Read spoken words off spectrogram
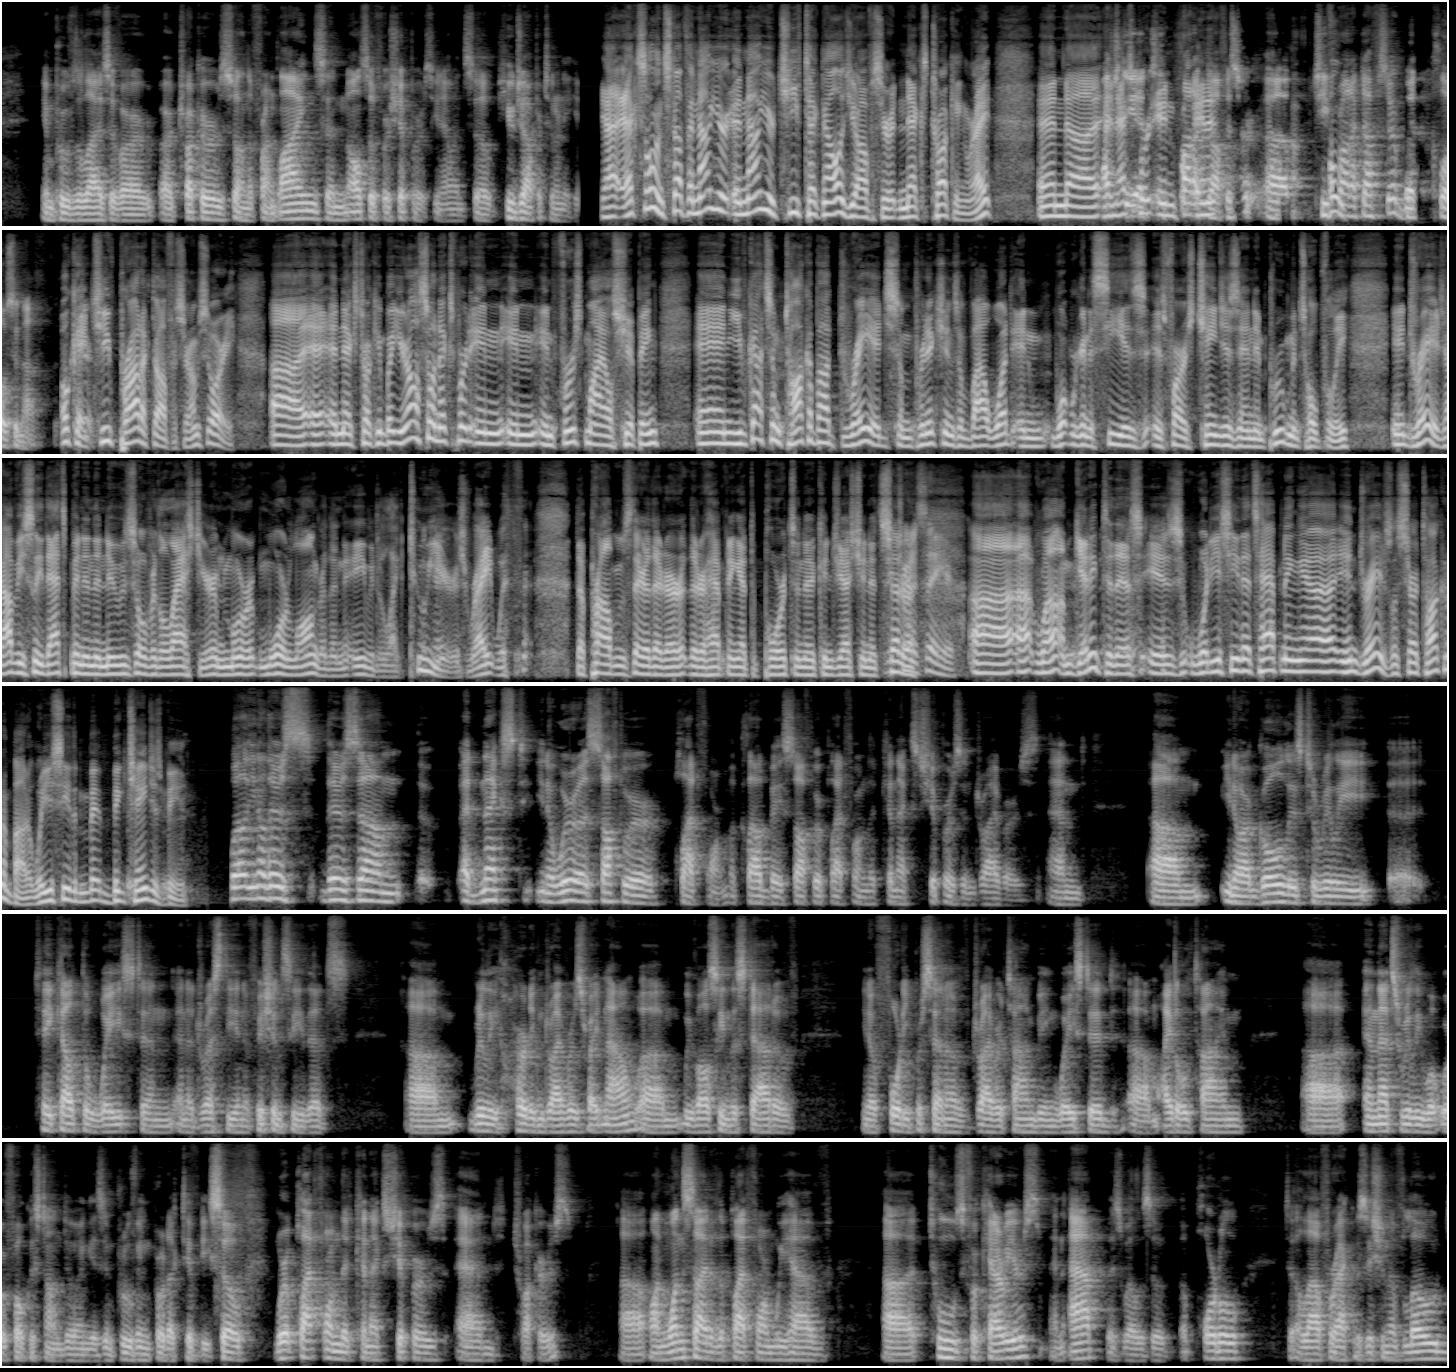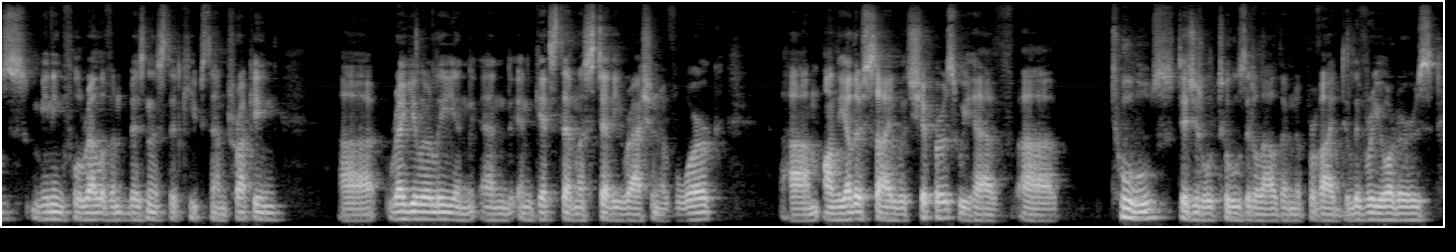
improve the lives of our, our truckers on the front lines and also for shippers, you know, and so huge opportunity here. Yeah, excellent stuff. And now you're and now you're chief technology officer at Next Trucking, right? And uh, an expert in product and- officer, uh, chief Oh. product officer, but close enough. Okay, chief product officer. I'm sorry, uh, at, Next Trucking, but you're also an expert in, in in first mile shipping, and you've got some talk about drayage, some predictions about what and what we're going to see as as far as changes and improvements, hopefully, in drayage. Obviously, that's been in the news over the last year and more more longer than even like two years, right? With the problems there that are that are happening at the ports and the congestion, et What are you cetera. trying to say here? Uh, uh, well, I'm getting to this. Is what do you see that's happening uh, in drayage? Let's start talking about it. What do you see the big changes being? Well, you know, there's there's um, at Next, you know, we're a software platform, a cloud-based software platform that connects shippers and drivers, and um, you know, our goal is to really uh, take out the waste and and address the inefficiency that's um, really hurting drivers right now. Um, we've all seen the stat of you know 40% of driver time being wasted, um, idle time. Uh, and that's really what we're focused on doing is improving productivity. So we're a platform that connects shippers and truckers. Uh, on one side of the platform, we have uh, tools for carriers, an app, as well as a, a portal to allow for acquisition of loads, meaningful, relevant business that keeps them trucking uh, regularly and, and, and gets them a steady ration of work. Um, on the other side, with shippers, we have uh, tools, digital tools that allow them to provide delivery orders,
